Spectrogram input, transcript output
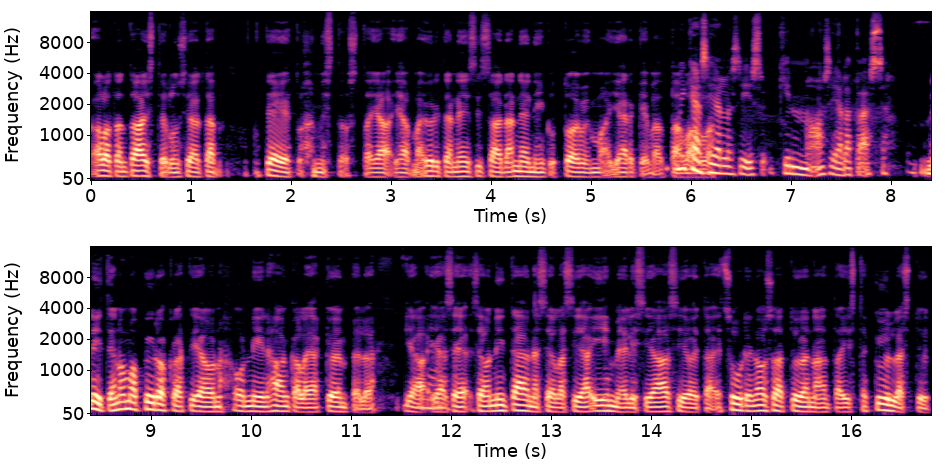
aloitan taistelun sieltä TE-toimistosta ja, ja mä yritän ensin saada ne niin kuin toimimaan järkevällä tavalla. Mikä siellä siis kinnaa siellä päässä? Niiden oma byrokratia on, on niin hankala ja kömpelö ja, ja se, se on niin täynnä sellaisia ihmeellisiä asioita, että suurin osa työnantajista kyllästyy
